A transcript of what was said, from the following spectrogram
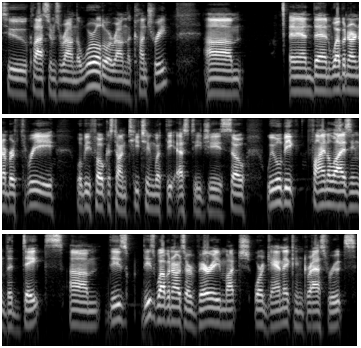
to classrooms around the world or around the country. Um, and then webinar number three will be focused on teaching with the sdgs so we will be finalizing the dates. Um, these these webinars are very much organic and grassroots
